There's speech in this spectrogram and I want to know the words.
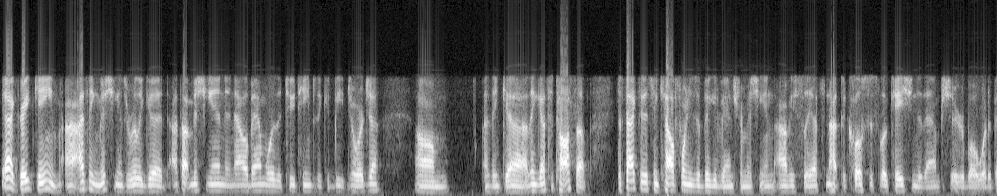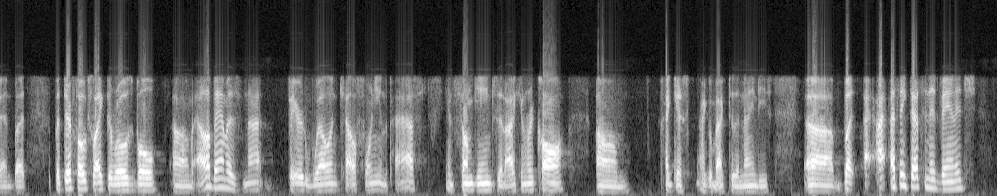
Yeah, great game. I, think Michigan's really good. I thought Michigan and Alabama were the two teams that could beat Georgia. Um, I think uh, I think that's a toss up the fact that it's in California is a big advantage for Michigan. Obviously, that's not the closest location to them. Sugar Bowl would have been, but but their folks like the Rose Bowl. Um, has not fared well in California in the past in some games that I can recall. Um, I guess I go back to the '90s, uh, but I, I think that's an advantage.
